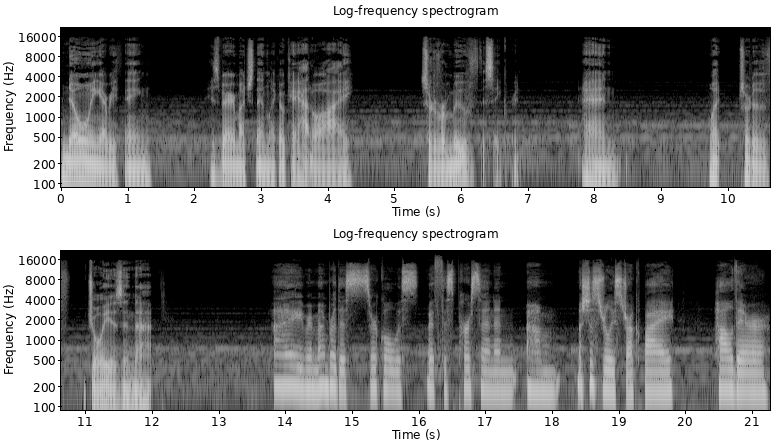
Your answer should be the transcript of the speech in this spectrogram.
knowing everything is very much then like, okay, how do I sort of remove the sacred and what sort of joy is in that? I remember this circle with with this person, and um, was just really struck by how they're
